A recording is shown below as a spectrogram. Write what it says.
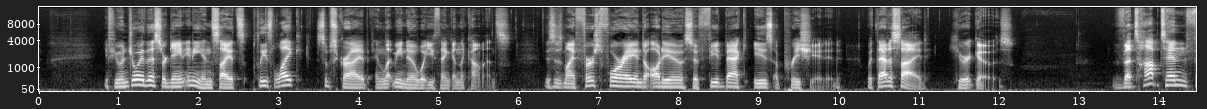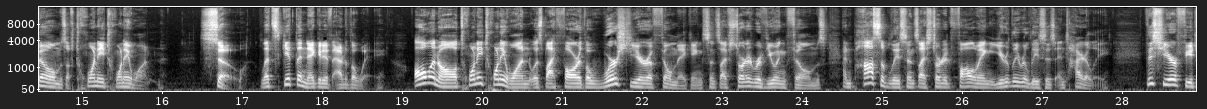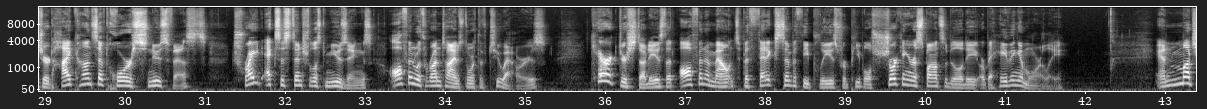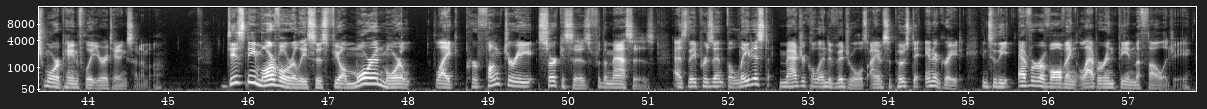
If you enjoy this or gain any insights, please like, subscribe, and let me know what you think in the comments. This is my first foray into audio, so feedback is appreciated. With that aside, here it goes. The top 10 films of 2021. So, let's get the negative out of the way. All in all, 2021 was by far the worst year of filmmaking since I've started reviewing films, and possibly since I started following yearly releases entirely. This year featured high concept horror snooze fests, trite existentialist musings, often with runtimes north of two hours, character studies that often amount to pathetic sympathy pleas for people shirking responsibility or behaving immorally, and much more painfully irritating cinema. Disney Marvel releases feel more and more like perfunctory circuses for the masses as they present the latest magical individuals I am supposed to integrate into the ever evolving labyrinthian mythology,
